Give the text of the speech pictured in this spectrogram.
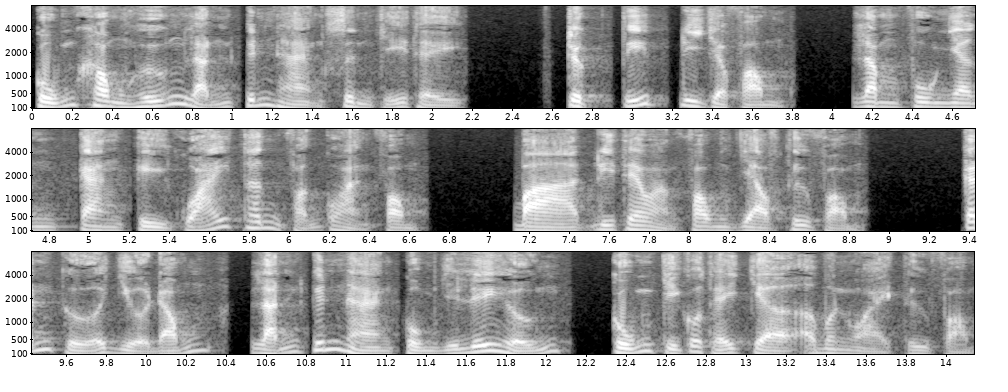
cũng không hướng lãnh kính hàng xin chỉ thị. Trực tiếp đi vào phòng, Lâm phu nhân càng kỳ quái thân phận của Hàng Phong. Bà đi theo Hàng Phong vào thư phòng. Cánh cửa vừa đóng, lãnh kính hàng cùng với Lý Hưởng cũng chỉ có thể chờ ở bên ngoài thư phòng.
